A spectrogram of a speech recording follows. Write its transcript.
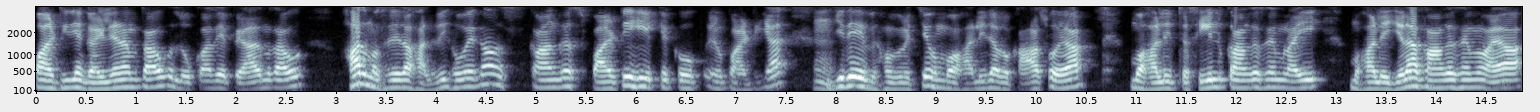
ਪਾਰਟੀ ਦੀਆਂ ਗਾਈਡਲਾਈਨਾਂ ਮੁਤਾਬਕ ਲੋਕਾਂ ਦੇ ਪਿਆਰ ਮੁਤਾਬਕ ਹਰ ਮਸਲੇ ਦਾ ਹੱਲ ਵੀ ਹੋਵੇਗਾ। ਕਾਂਗਰਸ ਪਾਰਟੀ ਹੀ ਇੱਕ ਇੱਕ ਪਾਰਟੀ ਆ। ਜਿਹਦੇ ਵਿੱਚ ਮੋਹਾਲੀ ਦਾ ਵਿਕਾਸ ਹੋਇਆ। ਮੋਹਾਲੀ ਤਹਿਸੀਲ ਕਾਂਗਰਸ ਨੇ ਬਣਾਈ ਮੋਹਾਲੀ ਜ਼ਿਲ੍ਹਾ ਕਾਂਗਰਸ ਨੇ ਬਣਾਇਆ।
